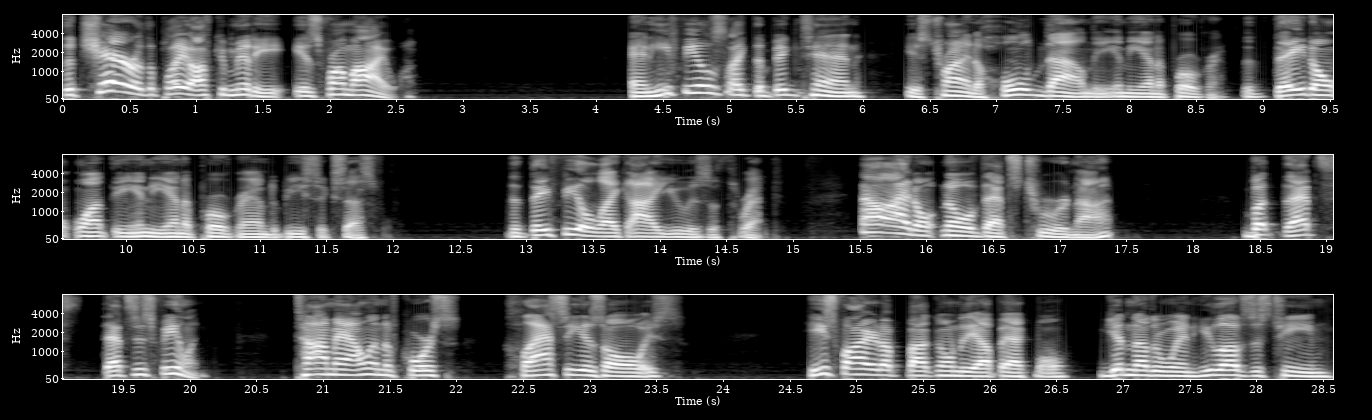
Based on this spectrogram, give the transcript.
The chair of the playoff committee is from Iowa. And he feels like the Big 10 is trying to hold down the Indiana program, that they don't want the Indiana program to be successful, that they feel like IU is a threat. Now, I don't know if that's true or not, but that's that's his feeling. Tom Allen, of course, classy as always. He's fired up about going to the Outback Bowl, get another win. He loves his team.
